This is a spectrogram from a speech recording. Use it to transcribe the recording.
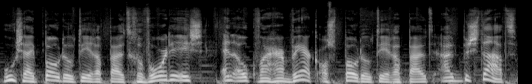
hoe zij podotherapeut geworden is en ook waar haar werk als podotherapeut uit bestaat.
